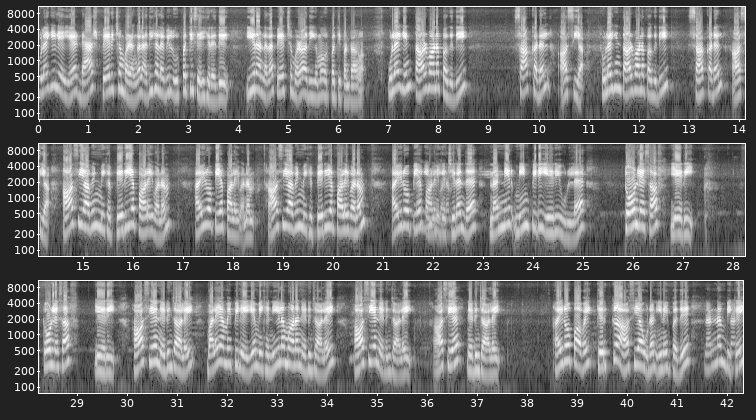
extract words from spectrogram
உலகிலேயே டேஷ் பேரிச்சம்பழங்கள் அதிகளவில் உற்பத்தி செய்கிறது. ஈரானில் தான் பேரிச்சம்பழம் அதிகமாக உற்பத்தி பண்ணுறாங்களாம் உலகின் தாழ்வான பகுதி சாக்கடல் ஆசியா. உலகின் தாழ்வான பகுதி சாக்கடல் ஆசியா. ஆசியாவின் மிக பெரிய பாலைவனம் ஐரோப்பிய பாலைவனம். ஆசியாவின் மிக பெரிய பாலைவனம் ஐரோப்பிய பாலைவனம். சிறந்த நன்னீர் மீன்பிடி ஏரி உள்ள டோன்லேஸ் ஆஃப் ஏரி. டோன்லேஸ் ஆஃப் ஏரி. ஆசிய நெடுஞ்சாலை வலையமைப்பிலேயே மிக நீளமான நெடுஞ்சாலை ஆசிய நெடுஞ்சாலை ஆசிய நெடுஞ்சாலை. ஐரோப்பாவை தெற்கு ஆசியாவுடன் இணைப்பது நன்னம்பிக்கை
